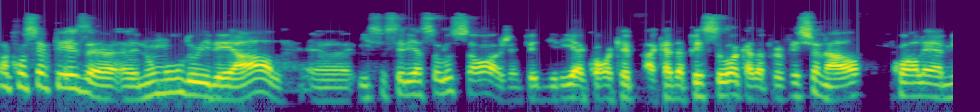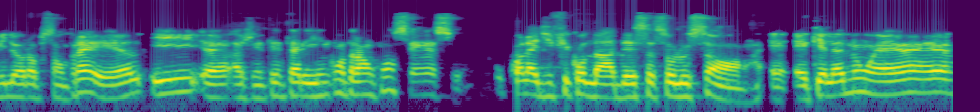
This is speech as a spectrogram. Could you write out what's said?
Mas, com certeza, eh, no mundo ideal, uh, isso seria a solução. A gente pediria a, cada pessoa, a cada profissional, qual é a melhor opção para ele e uh, a gente tentaria encontrar um consenso. Qual é a dificuldade dessa solução? É, é, que ela não é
